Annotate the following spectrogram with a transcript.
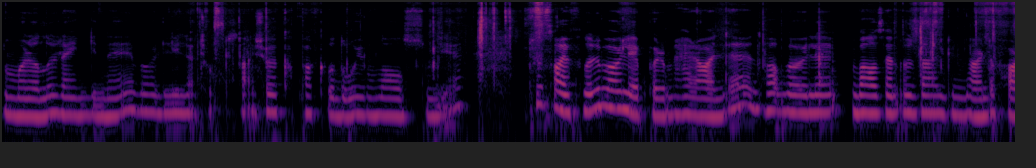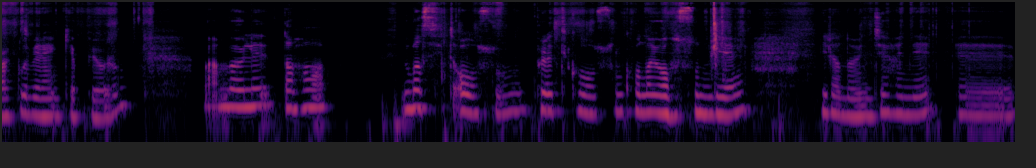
numaralı rengini böyle lila çok güzel. Şöyle kapakla da uyumlu olsun diye. Bütün sayfaları böyle yaparım herhalde. Daha böyle bazen özel günlerde farklı bir renk yapıyorum. Ben böyle daha basit olsun, pratik olsun, kolay olsun diye bir an önce hani e,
